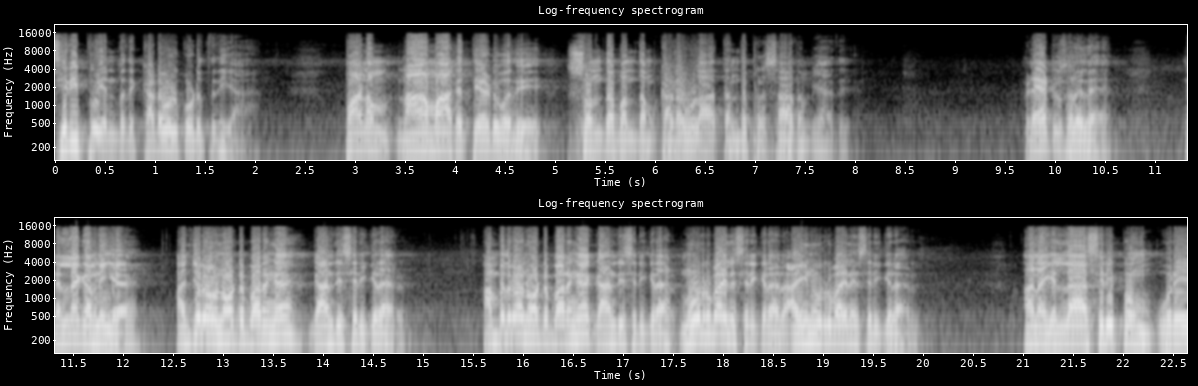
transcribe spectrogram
சிரிப்பு என்பது கடவுள் கொடுத்ததுயா பணம் நாமாக தேடுவது சொந்த பந்தம் கடவுளா தந்த பிரசாதம் யாது? விளையாட்டு சொல்லலை. நல்லா கவனிங்க. அஞ்சு ரூபா நோட்டை பாருங்க காந்தி சிரிக்கிறார். ஐம்பது ரூபா நோட்டை பாருங்க காந்தி சிரிக்கிறார். நூறுரூபாயிலும் சிரிக்கிறார் ஐநூறுரூபாயிலும் சிரிக்கிறார். ஆனால் எல்லா சிரிப்பும் ஒரே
